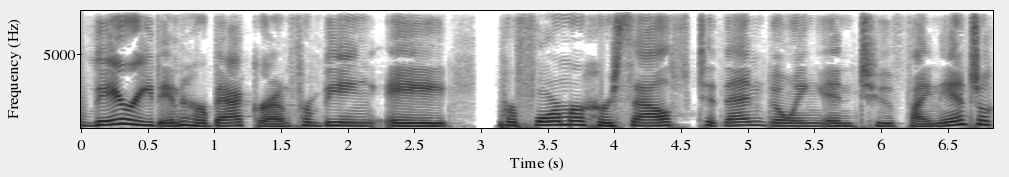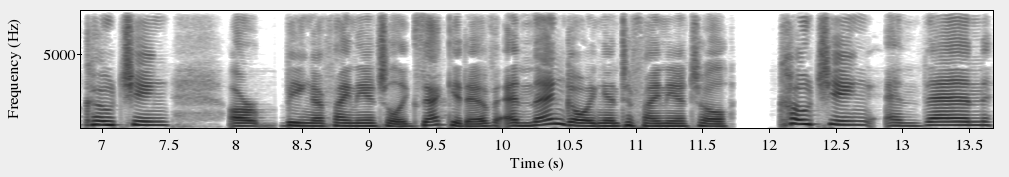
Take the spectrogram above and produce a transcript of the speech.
varied in her background from being a performer herself to then going into financial coaching or being a financial executive and then going into financial coaching and then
